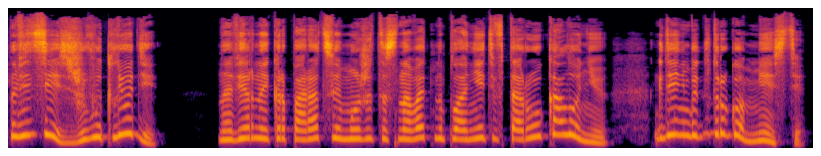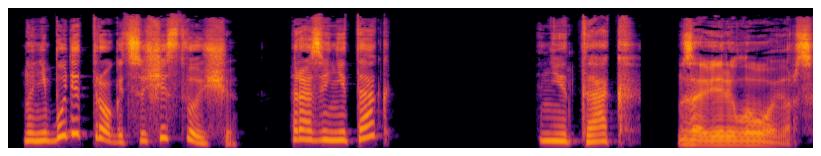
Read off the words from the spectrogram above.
«Но ведь здесь живут люди. Наверное, корпорация может основать на планете вторую колонию, где-нибудь в другом месте, но не будет трогать существующую. Разве не так?» «Не так», — заверила Оверс.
